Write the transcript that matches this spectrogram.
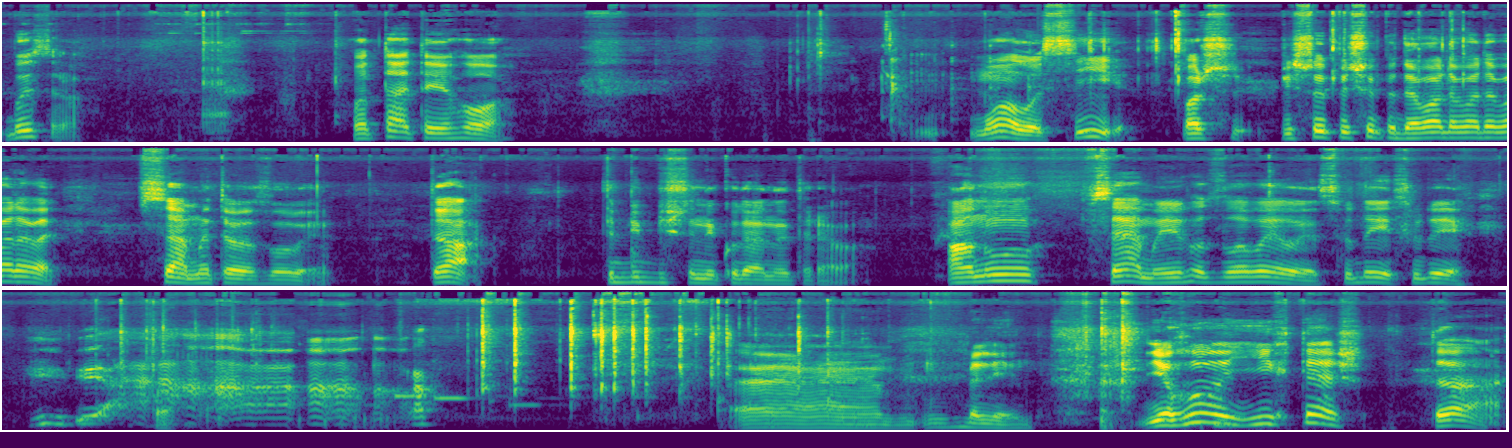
Быстро. Хватайте його. Молодці. Паш... Пішли, пішли, давай, давай, давай, давай. Все, ми тебе зловили. Так. Тобі більше нікуди не треба. А ну, все, ми його зловили. Сюди, сюди. Ем, блін. Його їх теж. Так.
